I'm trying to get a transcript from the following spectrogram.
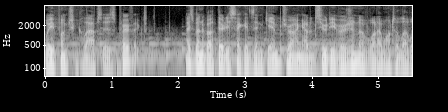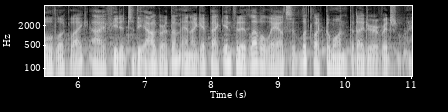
wave function collapse is perfect. I spend about 30 seconds in GIMP drawing out a 2D version of what I want a level to look like, I feed it to the algorithm, and I get back infinite level layouts that look like the one that I drew originally.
